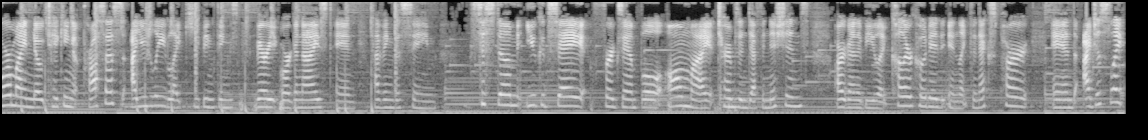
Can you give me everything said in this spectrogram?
For my note-taking process, I usually like keeping things very organized and having the same system, you could say. For example, all my terms and definitions are gonna be like color coded in like the next part and I just like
